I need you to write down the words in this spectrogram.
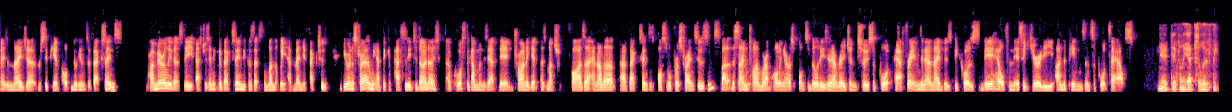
is a major recipient of millions of vaccines. Primarily, that's the AstraZeneca vaccine because that's the one that we have manufactured here in Australia and we have the capacity to donate. Of course, the government is out there trying to get as much Pfizer and other uh, vaccines as possible for Australian citizens. But at the same time, we're upholding our responsibilities in our region to support our friends and our neighbours because their health and their security underpins and supports ours. Yeah, definitely. Absolutely.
